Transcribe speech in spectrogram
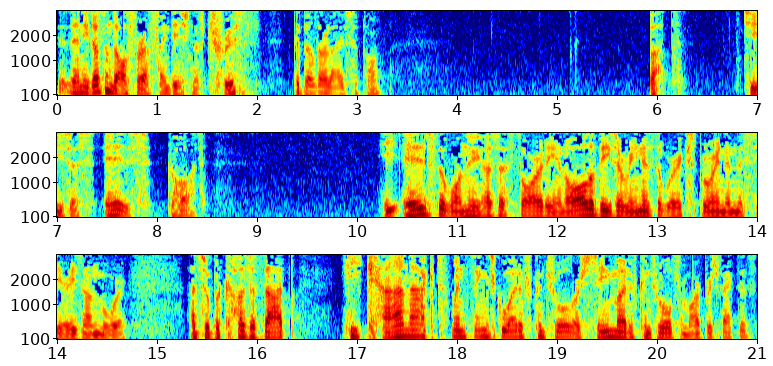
then he doesn't offer a foundation of truth to build our lives upon. But Jesus is God. He is the one who has authority in all of these arenas that we're exploring in this series and more. And so, because of that, he can act when things go out of control or seem out of control from our perspective.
